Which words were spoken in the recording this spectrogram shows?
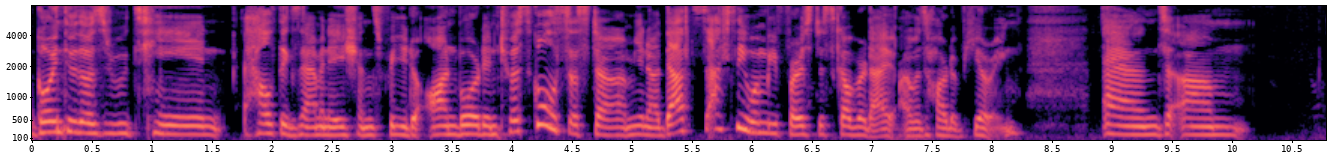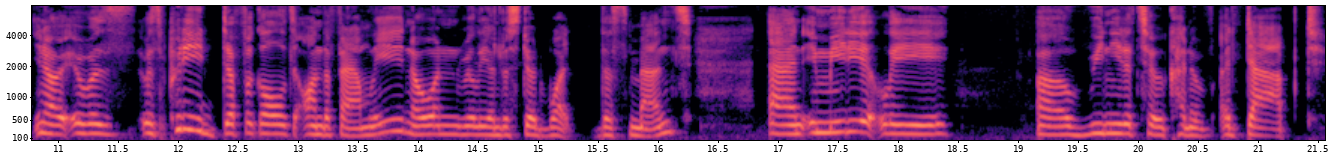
going through those routine health examinations for you to onboard into a school system, you know, that's actually when we first discovered I, I was hard of hearing. And um, you know, it was it was pretty difficult on the family. No one really understood what this meant. And immediately uh, we needed to kind of adapt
